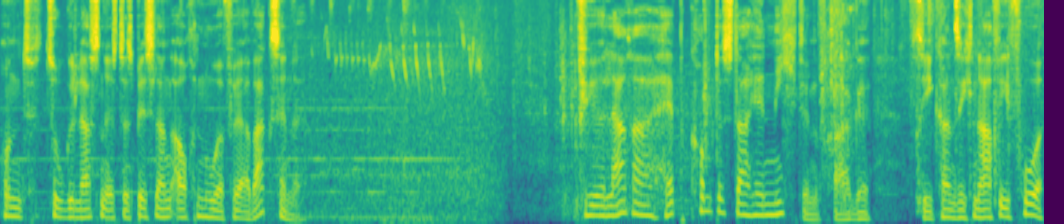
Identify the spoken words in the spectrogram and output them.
Und zugelassen ist es bislang auch nur für Erwachsene. Für Lara Hepp kommt es daher nicht in Frage. Sie kann sich nach wie vor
